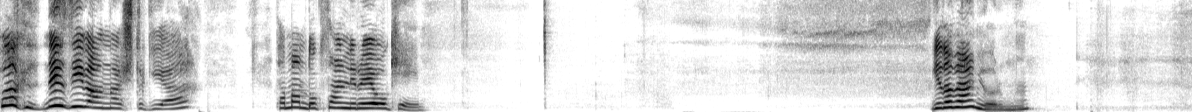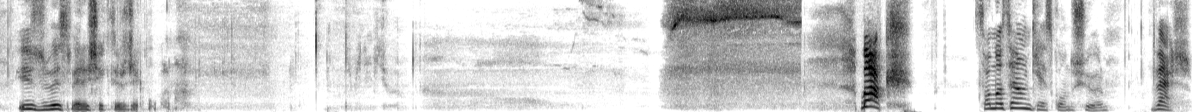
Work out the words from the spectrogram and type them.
Bakın ne zil anlaştık ya. Tamam 90 liraya okeyim. Ya da vermiyorum lan. 100 besbere çektirecek bu bana. Bak. Sana sen kez konuşuyorum. Ver.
